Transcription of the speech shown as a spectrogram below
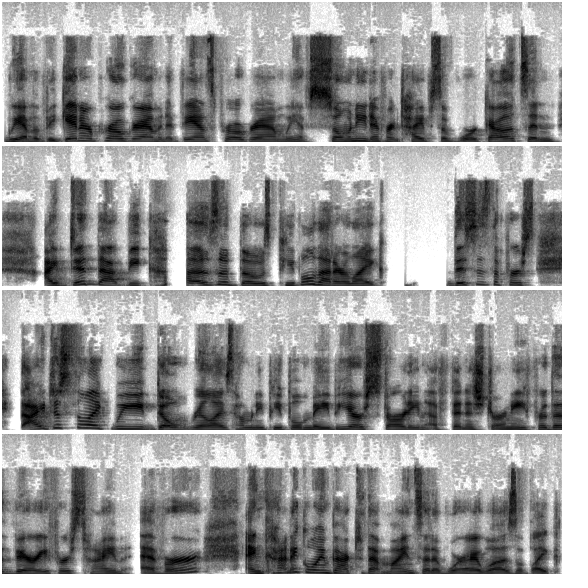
we have a beginner program, an advanced program. We have so many different types of workouts. And I did that because of those people that are like, this is the first i just feel like we don't realize how many people maybe are starting a fitness journey for the very first time ever and kind of going back to that mindset of where i was of like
